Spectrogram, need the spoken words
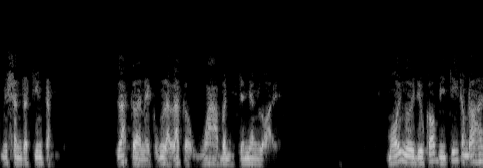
mới sanh ra chiến tranh. Lá cờ này cũng là lá cờ hòa bình cho nhân loại. Mỗi người đều có vị trí trong đó hết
